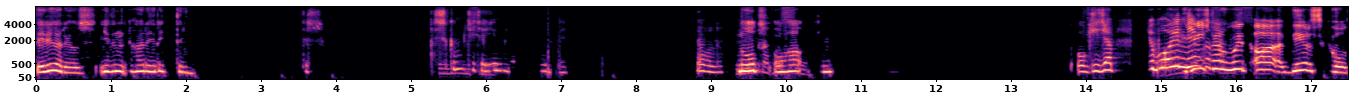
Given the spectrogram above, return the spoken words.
Delil arıyoruz. Gidin her yere ittirin. İttir. Aşkım bir şey. çiçeğim. Ne? Elin Not. Oha. Okuyacağım. Ya bu oyun niye bu kadar... Creature with a deer skull.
